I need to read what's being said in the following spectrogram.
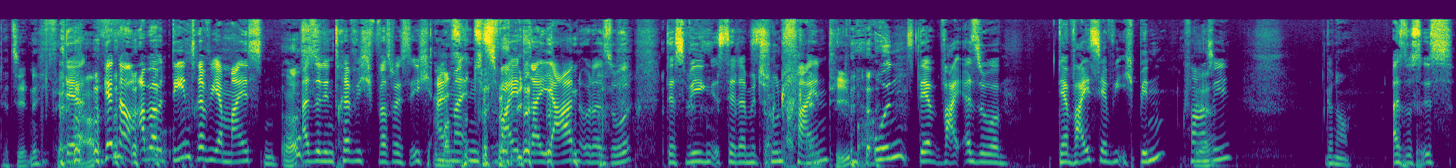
Der zählt nicht. Der, genau, aber den treffe ich am meisten. Also den treffe ich, was weiß ich, einmal in zwei, drei Jahren oder so. Deswegen ist der damit schon gar kein fein. Thema. Und der weiß, also der weiß ja, wie ich bin, quasi. Genau. Also es ist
